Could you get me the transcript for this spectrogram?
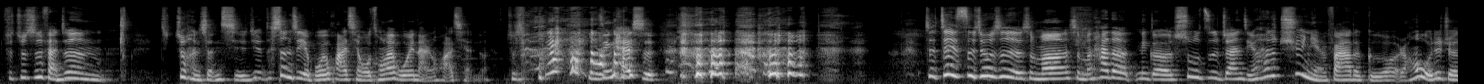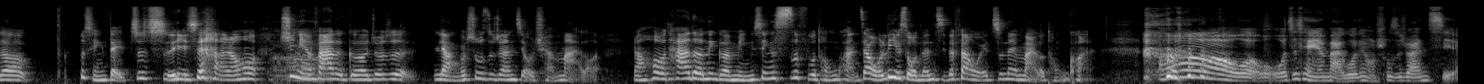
就就是反正就很神奇，就甚至也不会花钱，我从来不为男人花钱的，就是 已经开始，这这次就是什么什么他的那个数字专辑，因为他是去年发的歌，然后我就觉得。不行，得支持一下。然后去年发的歌就是两个数字专辑，我全买了。然后他的那个明星私服同款，在我力所能及的范围之内买了同款。哦，我我之前也买过那种数字专辑，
